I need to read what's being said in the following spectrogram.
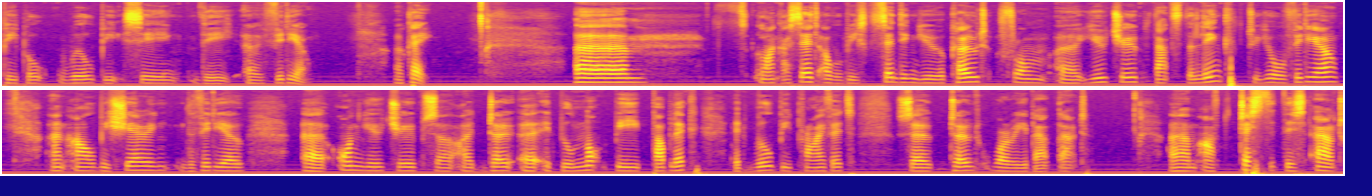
people will be seeing the uh, video. Okay. Um, like I said I will be sending you a code from uh, YouTube. That's the link to your video and I'll be sharing the video uh, on YouTube so I don't uh, it will not be public. It will be private so don't worry about that. Um, I've tested this out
